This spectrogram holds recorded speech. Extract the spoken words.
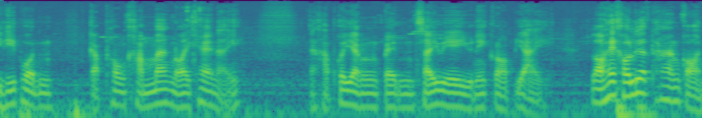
ิทธิพลกับทองคำมากน้อยแค่ไหนนะครับ ก็ยังเป็นไซด์เวย์อยู่ในกรอบใหญ่ รอให้เขาเลือกทางก่อน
